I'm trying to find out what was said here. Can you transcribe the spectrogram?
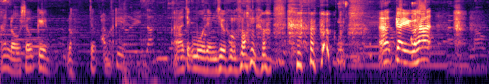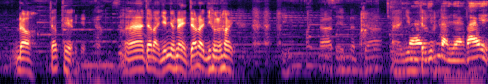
À, lộ sáu kim. Đồ chết mẹ. kim. À chắc mua thêm dương món nữa à cây quá đồ chết thiệt. À chết là dính vô này chết là dương rồi. À, à dính chết dính là vàng đây.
